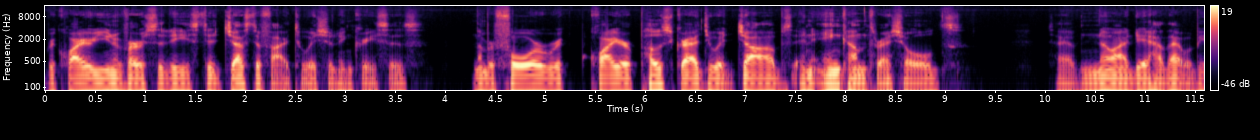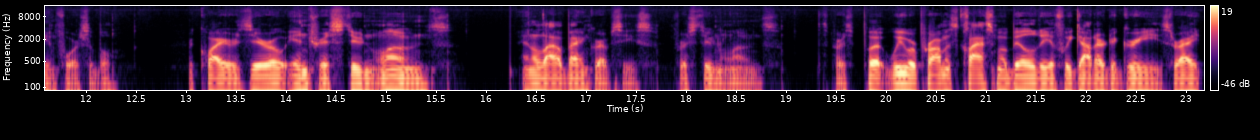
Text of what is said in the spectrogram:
require universities to justify tuition increases. Number four, require postgraduate jobs and income thresholds. I have no idea how that would be enforceable. Require zero interest student loans and allow bankruptcies for student loans. This person put, we were promised class mobility if we got our degrees, right?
